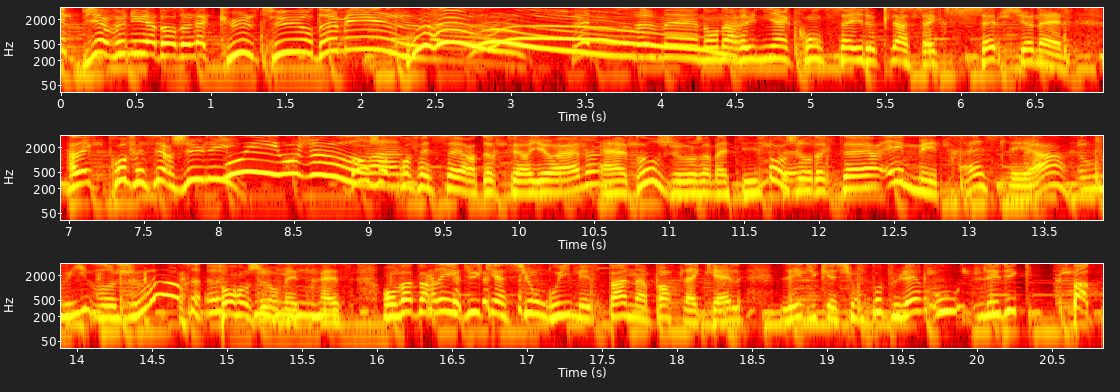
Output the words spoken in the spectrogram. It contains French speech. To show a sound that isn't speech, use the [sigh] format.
et bienvenue à bord de la Culture 2000 Cette semaine, on a réuni un conseil de classe exceptionnel avec professeur Julie. Oui, bonjour. Bonjour professeur, docteur Johan. Euh, bonjour Jean-Baptiste. Bonjour docteur et maîtresse Léa. Oui, bonjour. [laughs] Bonjour maîtresse. On va parler éducation, oui, mais pas n'importe laquelle. L'éducation populaire ou l'éduc pop.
